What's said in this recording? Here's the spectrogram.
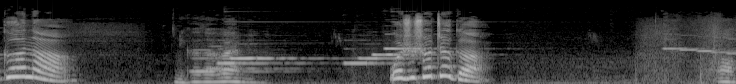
哥呢？你哥在外面呢。我是说这个。哦，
